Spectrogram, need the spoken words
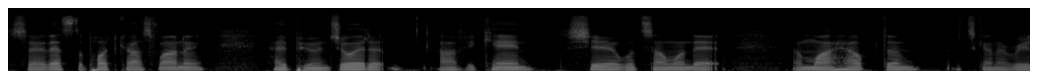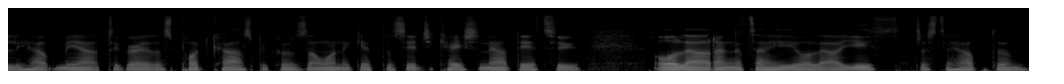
So that's the podcast, whānau. Hope you enjoyed it. Uh, if you can, share with someone that it might help them. It's going to really help me out to grow this podcast because I want to get this education out there to all our rangatahi, all our youth, just to help them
